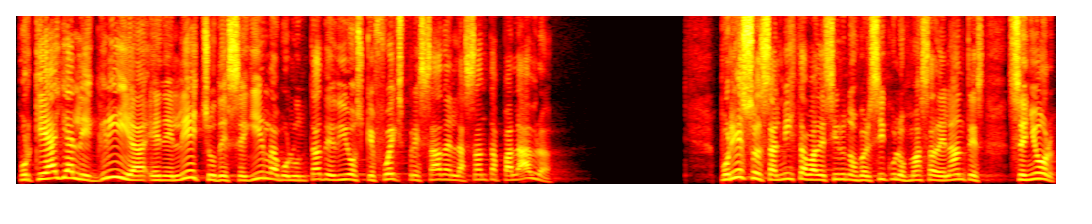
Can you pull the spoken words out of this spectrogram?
Porque hay alegría en el hecho de seguir la voluntad de Dios que fue expresada en la santa palabra. Por eso el salmista va a decir unos versículos más adelante, Señor,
